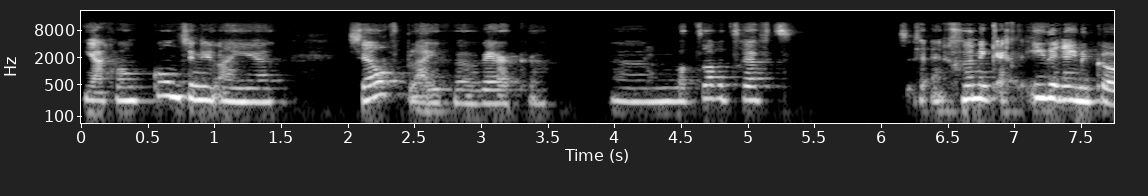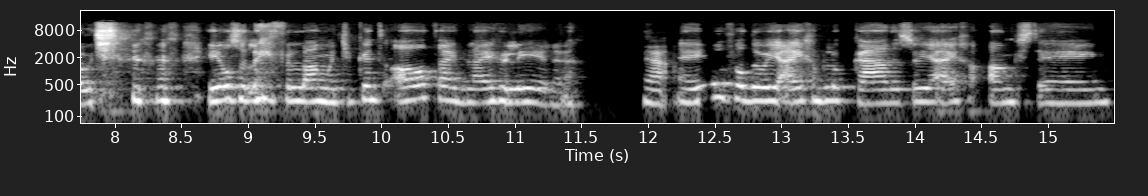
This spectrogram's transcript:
Ja, gewoon continu aan jezelf blijven werken. Um, wat dat betreft gun ik echt iedereen een coach. heel zijn leven lang, want je kunt altijd blijven leren. Ja. heel veel door je eigen blokkades, door je eigen angsten heen.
